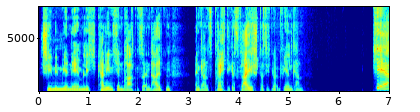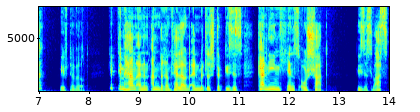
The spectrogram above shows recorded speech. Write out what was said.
schienen mir nämlich Kaninchenbraten zu enthalten, ein ganz prächtiges Fleisch, das ich nur empfehlen kann. »Pierre«, rief der Wirt, »gib dem Herrn einen anderen Teller und ein Mittelstück dieses Kaninchens au Chat.« »Dieses was?«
